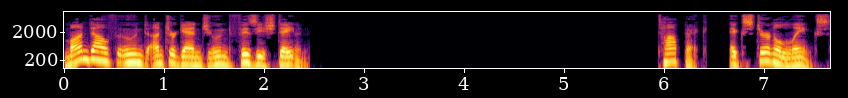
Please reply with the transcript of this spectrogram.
Mondauf und Untergang und physische Daten. External links.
